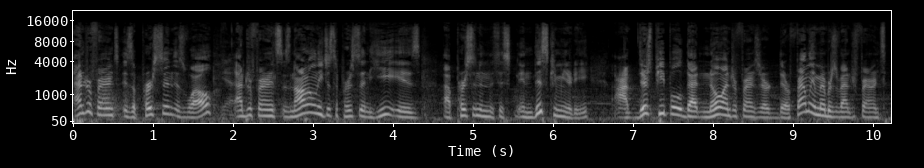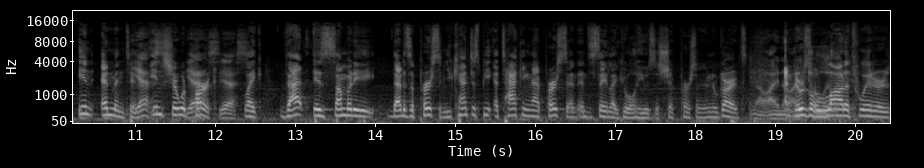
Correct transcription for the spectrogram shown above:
Andrew Ference is a person as well. Yeah. Andrew Ference is not only just a person; he is a person in this in this community. Uh, there's people that know Andrew Ference. They're, they're family members of Andrew Ference in Edmonton, Yes. in Sherwood Yes, Park. yes. Like that is somebody that is a person. You can't just be attacking that person and say like, well, he was a shit person in regards. No, I know. And there was I'm a lot of. Twitter,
